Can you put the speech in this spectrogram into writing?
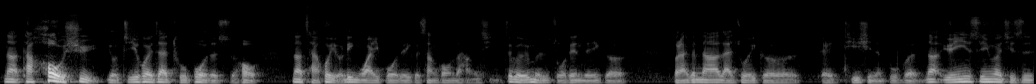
那它后续有机会在突破的时候，那才会有另外一波的一个上攻的行情。这个原本是昨天的一个本来跟大家来做一个呃提醒的部分。那原因是因为其实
